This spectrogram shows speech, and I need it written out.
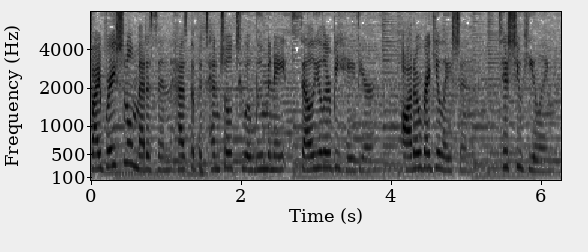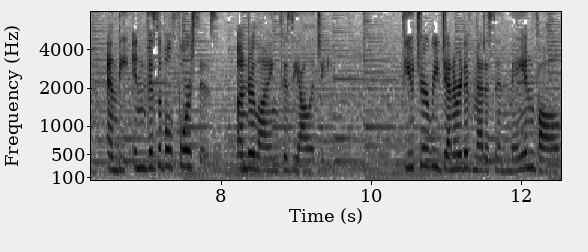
Vibrational medicine has the potential to illuminate cellular behavior, autoregulation, tissue healing, and the invisible forces underlying physiology. Future regenerative medicine may involve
